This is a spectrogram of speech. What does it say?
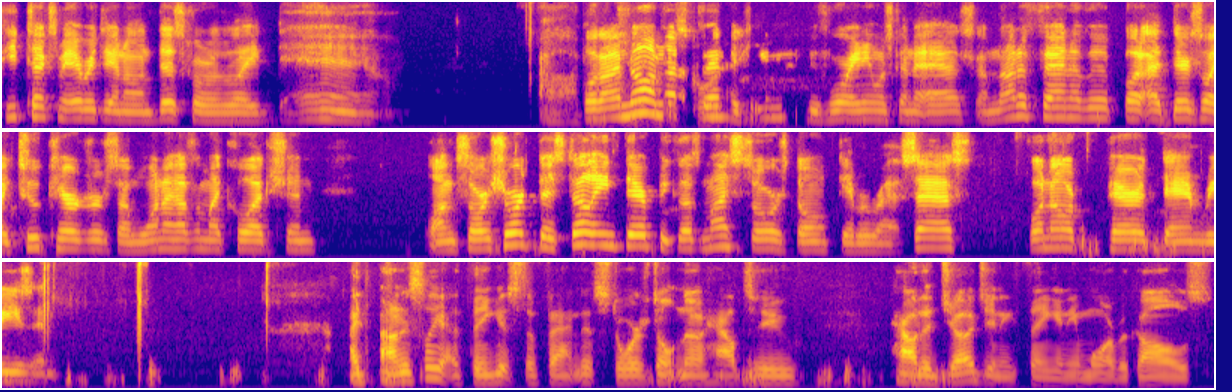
he texted me everything on Discord. Like, damn. Oh, gotta I know I'm not a fan of He-Man before anyone's gonna ask. I'm not a fan of it, but I, there's like two characters I want to have in my collection. Long story short, they still ain't there because my stores don't give a rat's ass for no apparent damn reason. I honestly, I think it's the fact that stores don't know how to how to judge anything anymore because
